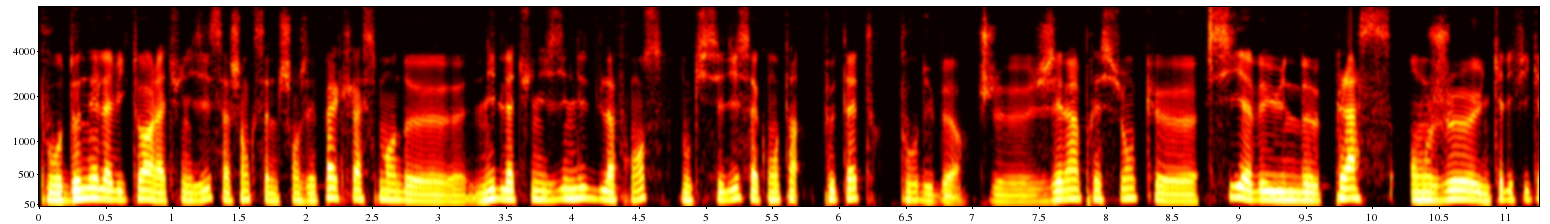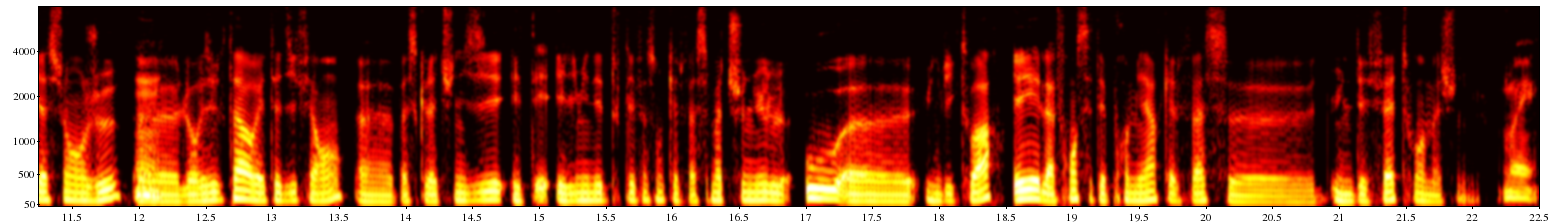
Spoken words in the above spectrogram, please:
pour donner la victoire à la Tunisie, sachant que ça ne changeait pas le classement de ni de la Tunisie ni de la France. Donc il s'est dit ça compte peut-être pour du beurre. J'ai l'impression que s'il y avait une place en jeu, une qualification en jeu, Mm. euh, le résultat aurait été différent euh, parce que la Tunisie était éliminée de toutes les façons qu'elle fasse match nul ou euh, une victoire, et la France était première qu'elle fasse une défaite ou un match nul. Ouais.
